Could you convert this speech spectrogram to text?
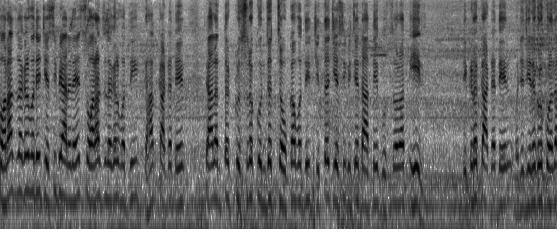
स्वराज नगरमध्ये जे सी बी आलेलं आहे स्वराज नगरमधली घाण काढण्यात येईल. त्यानंतर कृष्णकुंज चौकामध्ये जिथं जे सी बीचे दाते घुसवण्यात येईल तिकडं काढण्यात येईल. म्हणजे जेणेकरून कोणाचा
